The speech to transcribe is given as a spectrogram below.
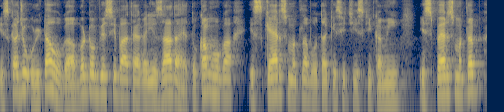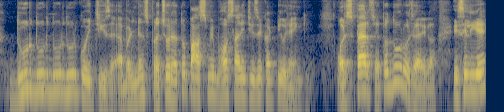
इसका जो उल्टा होगा बट ऑब्वियस ही बात है, अगर ये ज़्यादा है तो कम होगा। स्कैर्स मतलब होता है किसी चीज़ की कमी। स्पेर्स मतलब दूर दूर दूर दूर कोई चीज़ है। अबंडेंस प्रचुर है तो पास में बहुत सारी चीज़ें इकट्ठी हो जाएँगी। और स्पैर्स है तो दूर हो जाएगा। इसीलिए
